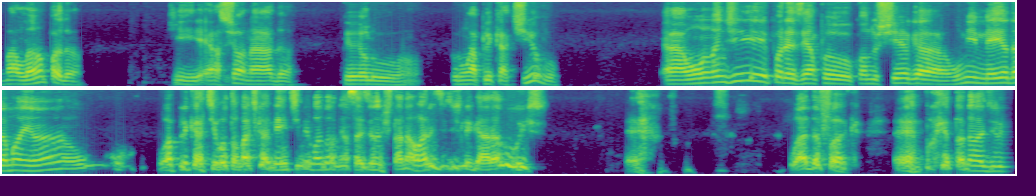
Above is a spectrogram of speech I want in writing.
uma lâmpada que é acionada pelo, por um aplicativo onde, por exemplo, quando chega uma e meia da manhã, o, o aplicativo automaticamente me manda uma mensagem está na hora de desligar a luz. É. What the fuck? É, porque está na hora de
